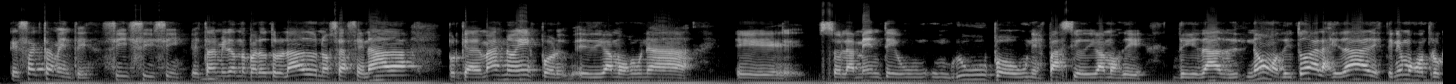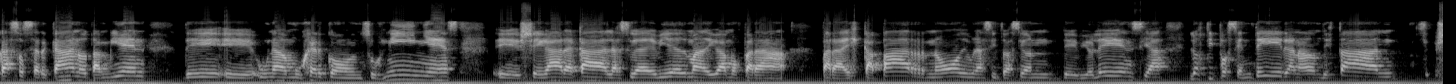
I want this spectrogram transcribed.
Exactamente, sí, sí, sí. Están mirando para otro lado, no se hace nada, porque además no es por, eh, digamos, una eh, solamente un, grupo, un espacio, digamos, de, de, edad, no, de todas las edades. Tenemos otro caso cercano también de eh, una mujer con sus niñas, llegar acá a la ciudad de Viedma, digamos, para para escapar ¿no? de una situación de violencia. Los tipos se enteran a dónde están,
